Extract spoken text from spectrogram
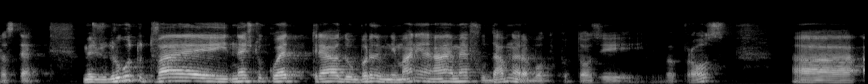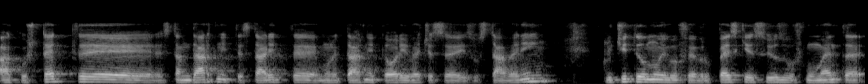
расте. Между другото, това е нещо, което трябва да обърнем внимание. АМФ отдавна работи по този въпрос – а, ако щете, стандартните, старите монетарни теории вече са изоставени, включително и в Европейския съюз в момента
